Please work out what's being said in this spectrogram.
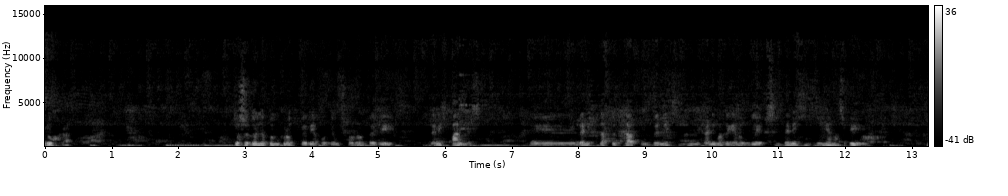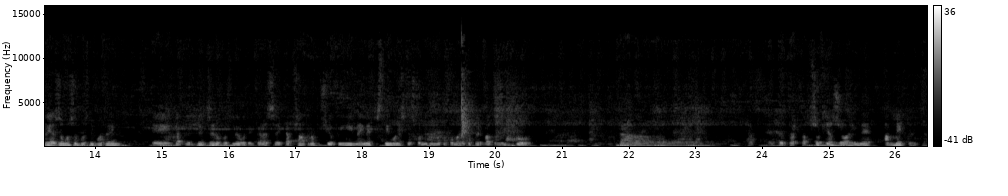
ρούχα. Το σεντόνι από το μικρό του παιδί, από 2,5 χρονών παιδί, δεν έχει πάνες. Ε, δεν έχει την ταυτότητά του, δεν έχει μηχανήματα για να δουλέψει, δεν έχει γη για να σπεί. Χρειαζόμαστε οπωσδήποτε ε, κάποιοι, δεν ξέρω πώς λέγονται κιόλας, ε, κάποιους ανθρώπους οι οποίοι να είναι επιστήμονες και ασχολούνται με το κομμάτι το περιβαλλοντολογικό. Τα, τα, τα, τα, τα ψόφια ζώα είναι αμέτρητα.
